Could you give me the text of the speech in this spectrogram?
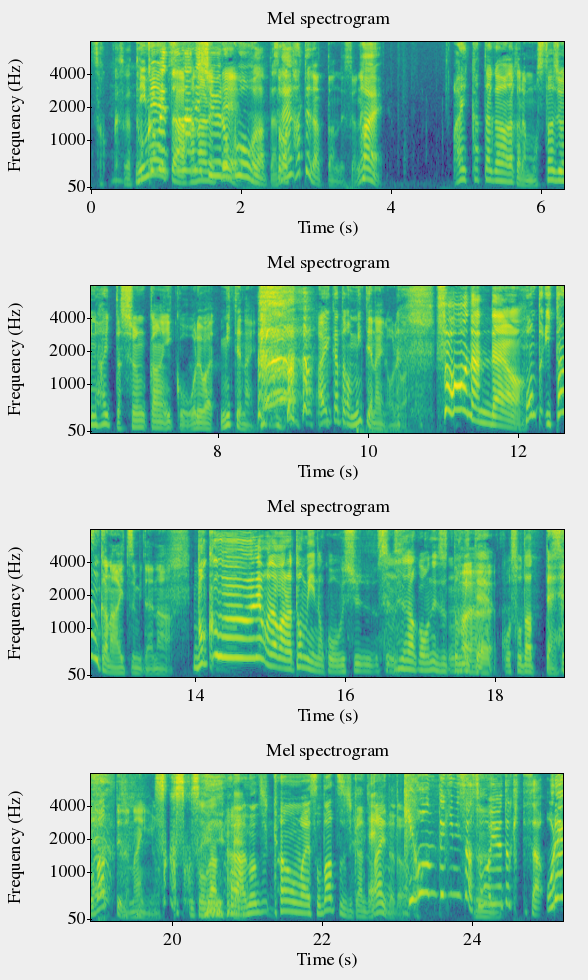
そっかそっか2メーター離収録方法だったねそう、縦だったんですよね。はい相方が、だからもうスタジオに入った瞬間以降、俺は見てないの。相方を見てないの俺は。そうなんだよ。ほんといたんかなあいつみたいな。僕でもだからトミーのこう後背中をねずっと見はいはいはい。てこう育って。育ってじゃないんよ。すくすく育って。いやあの時間お前育つ時間じゃないだろ。基本的にさそういう時ってさ、俺が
